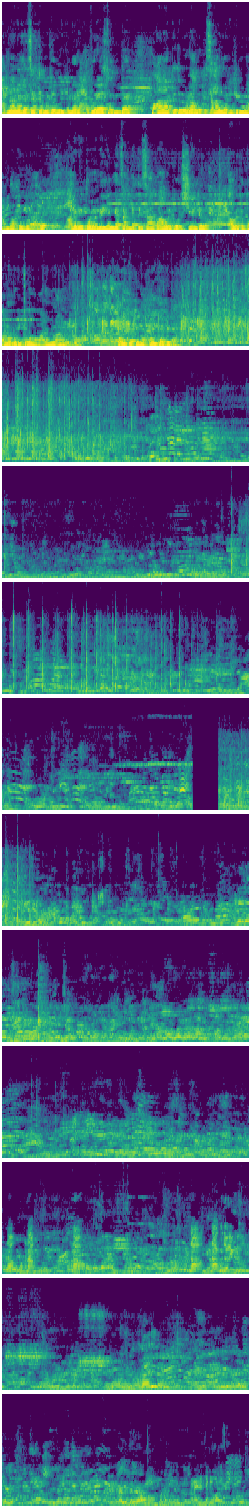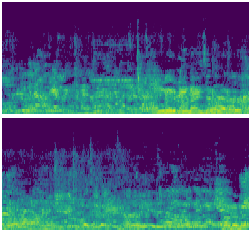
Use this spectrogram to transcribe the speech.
அண்ணா நகர் சட்டமன்ற உறுப்பினர் அவரே சொந்த பாராட்டுதலோடு அவருக்கு சால் அளிக்கணும்னு அன்பா கூப்பிடுறாரு. அதனைத் தொடர்ந்து எங்கள் சங்கத்து சார்பாக அவருக்கு ஒரு ஷீல்டு அவருக்கு பண வழங்கலான்னு இருக்கும் இருக்கோம். கை தட்டுங்க கை தட்டுங்க. அண்ணா அண்ணா அண்ணா, அண்ணா அண்ணா கொஞ்சம் விடுங்க நான் அடிக்கிறேன் தள்ளு தள்ளு உங்களும் இது கன்வெர்ட் ஆகிடுச்சு ஆனால் அப்படியே இல்லை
